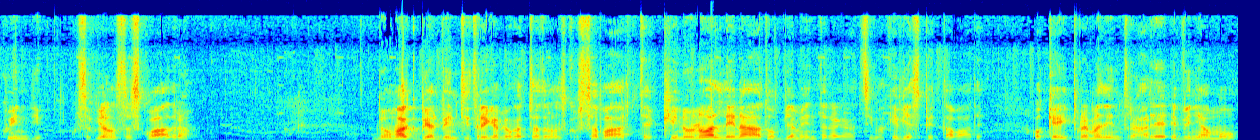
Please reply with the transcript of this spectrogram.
Quindi, questa qui è la nostra squadra. Abbiamo Magby al 23 che abbiamo catturato nella scorsa parte, che non ho allenato ovviamente ragazzi, ma che vi aspettavate. Ok, proviamo ad entrare e veniamo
